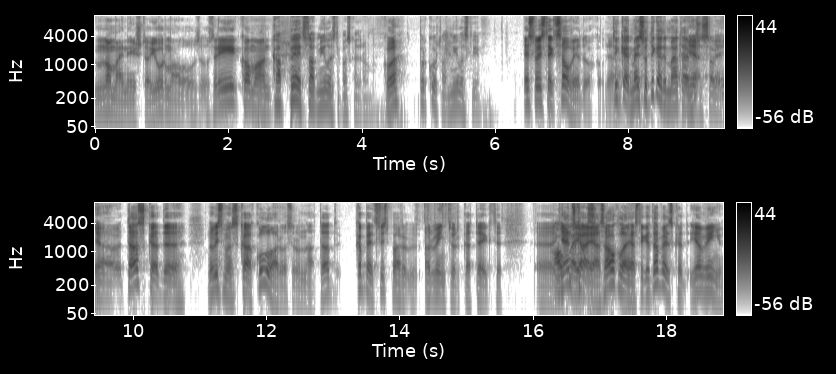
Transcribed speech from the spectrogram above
nomainījuši to jūrmālu uz, uz Rīgas komandu. Kāpēc tāda mīlestība paskaidrojama? Ko? Par ko tāda mīlestība? Es varu izteikt savu viedokli. jā. Tikai, mēs jau tikai tam mētājamies uz saviem. jā, tas, kad nu, vismaz kā kulāros runā, tad kāpēc vispār ar viņu tur, kā teikt, ņemskājās, auklējās? Tikai tāpēc, ka ja viņu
